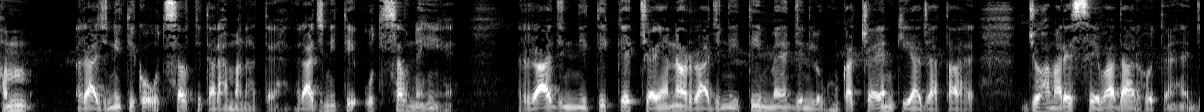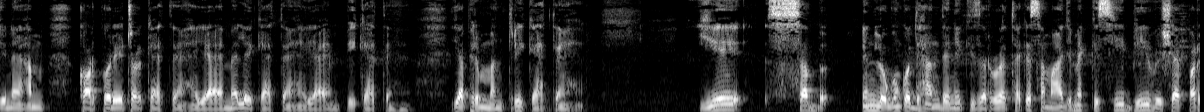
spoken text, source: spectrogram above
हम राजनीति को उत्सव की तरह मनाते हैं। राजनीति उत्सव नहीं है। राजनीति के चयन और राजनीति में जिन लोगों का चयन किया जाता है, जो हमारे सेवादार होते हैं, जिन्हें हम कॉरपोरेटर कहते हैं या एमएलए कहते हैं या एमपी कहते हैं या फिर मंत्री कहते हैं ये सब इन लोगों को ध्यान देने की ज़रूरत है कि समाज में किसी भी विषय पर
